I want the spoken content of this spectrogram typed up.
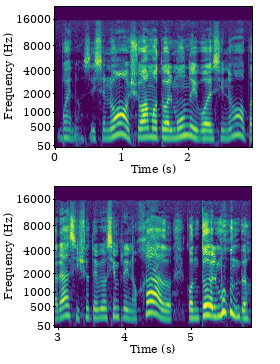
bueno, se dicen, no, yo amo a todo el mundo, y vos decís, no, pará, si yo te veo siempre enojado con todo el mundo.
